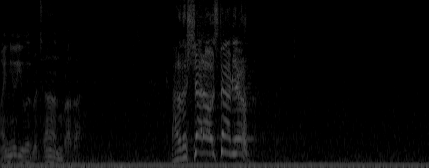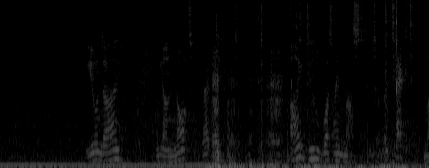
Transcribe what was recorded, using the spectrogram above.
I knew you would return, brother. Come out of the shadows, damn you! You and I, we are not that different. I do what I must to protect my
